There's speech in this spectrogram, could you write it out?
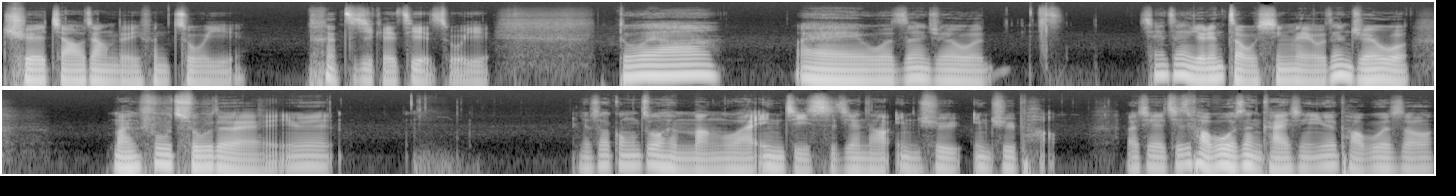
缺交这样的一份作业，自己给自己的作业。对啊，哎，我真的觉得我现在真的有点走心嘞，我真的觉得我蛮付出的哎，因为有时候工作很忙，我还硬挤时间，然后硬去硬去跑，而且其实跑步我是很开心，因为跑步的时候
